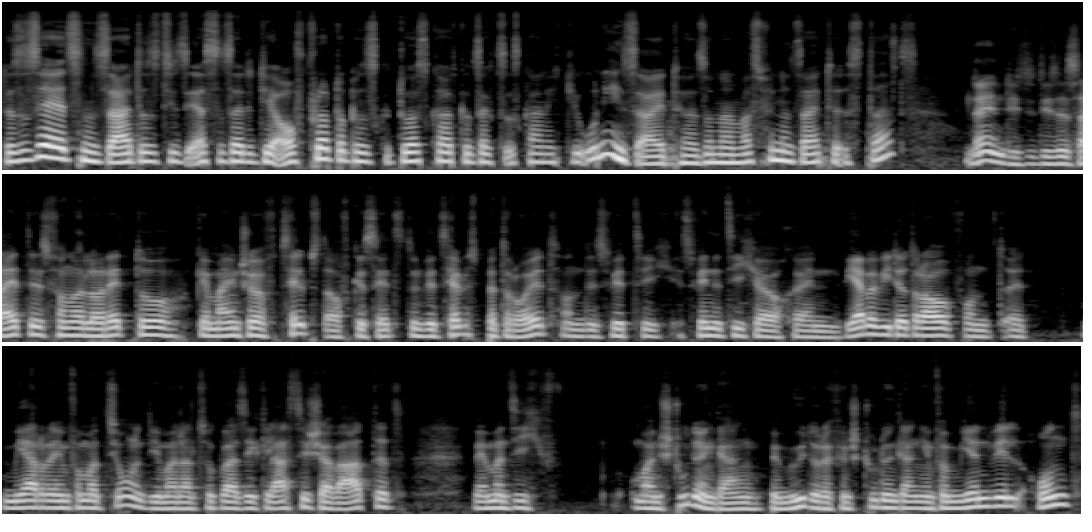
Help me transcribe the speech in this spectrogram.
das ist ja jetzt eine Seite, das ist diese erste Seite, die aufploppt, aber du hast gerade gesagt, es ist gar nicht die Uni-Seite, sondern was für eine Seite ist das? Nein, diese, diese Seite ist von der Loretto-Gemeinschaft selbst aufgesetzt und wird selbst betreut und es, wird sich, es findet sich auch ein Werbevideo drauf und äh, mehrere Informationen, die man also quasi klassisch erwartet, wenn man sich um einen Studiengang bemüht oder für einen Studiengang informieren will und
